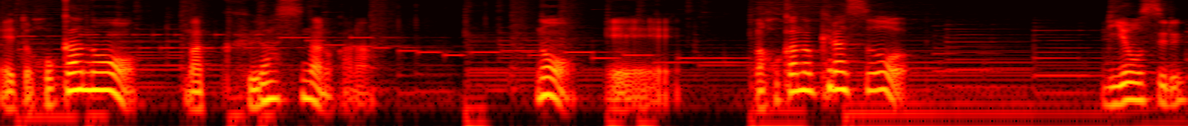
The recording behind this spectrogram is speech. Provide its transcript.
えっと他の、まあ、クラスなのかな？の、えーまあ、他のクラスを利用する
